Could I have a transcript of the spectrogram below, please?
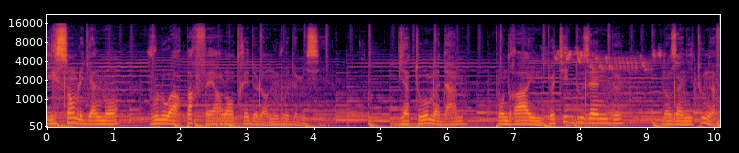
Il semble également vouloir parfaire l'entrée de leur nouveau domicile. Bientôt, madame, pondra une petite douzaine d'œufs dans un nid tout neuf.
